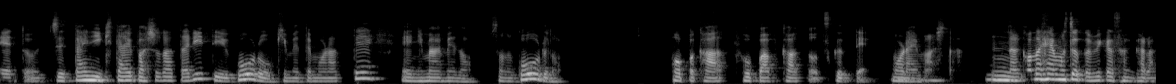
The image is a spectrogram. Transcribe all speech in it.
えっ、と、絶対に行きたい場所だったりっていうゴールを決めてもらって、えー、2枚目のそのゴールのポップカーポップアップカードを作ってもらいました。うん、この辺もちょっと美香さんから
